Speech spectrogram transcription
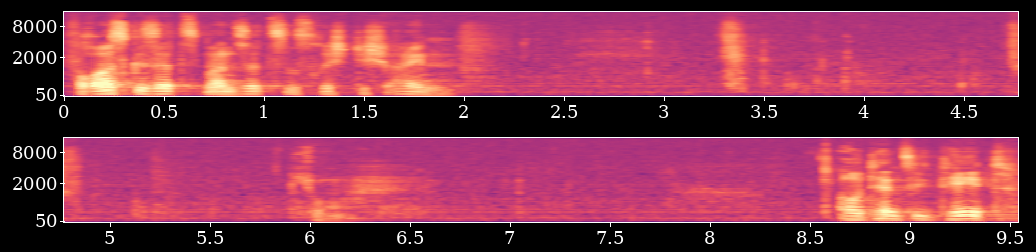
vorausgesetzt man setzt es richtig ein. Authentizität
